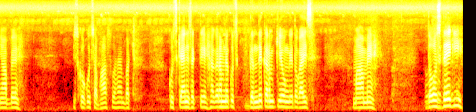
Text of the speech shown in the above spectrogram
यहाँ पे इसको कुछ आभास हुआ है बट कुछ कह नहीं सकते। अगर हमने कुछ गंदे कर्म किए होंगे तो गाइस माँ हमें दोष देगी।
